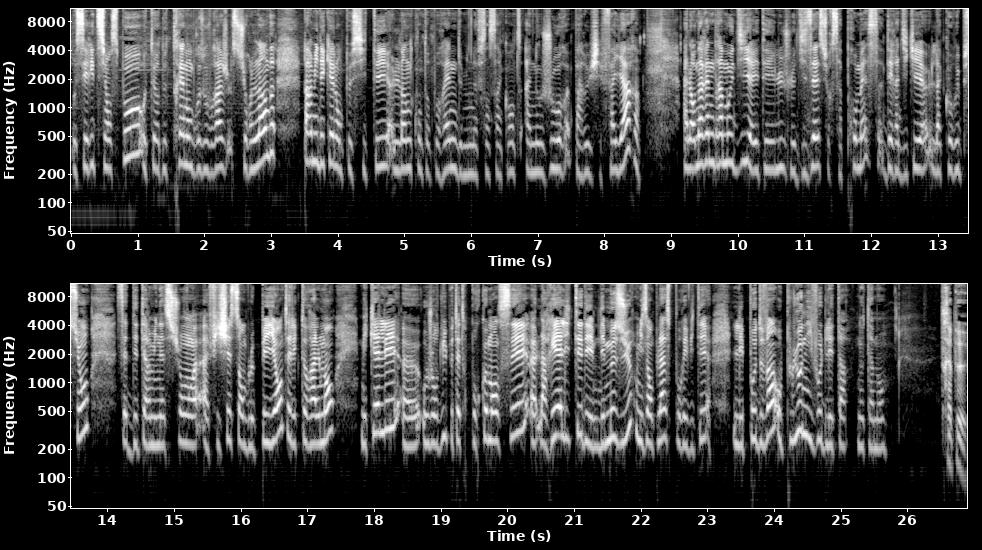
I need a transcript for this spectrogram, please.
aux séries de Sciences Po, auteur de très nombreux ouvrages sur l'Inde, parmi lesquels on peut citer L'Inde contemporaine de 1950 à nos jours, paru chez Fayard. Alors Narendra Modi a été élu, je le disais, sur sa promesse d'éradiquer la corruption. Cette détermination affichée semble payante électoralement, mais quelle est euh, aujourd'hui, peut-être pour commencer, euh, la réalité des, des mesures mises en place pour éviter les pots de vin au plus haut niveau de l'État, notamment? Très peu,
